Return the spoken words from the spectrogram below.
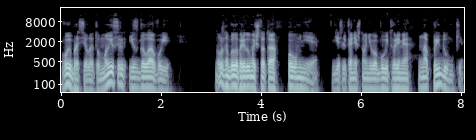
выбросил эту мысль из головы. Нужно было придумать что-то поумнее, если, конечно, у него будет время на придумки.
